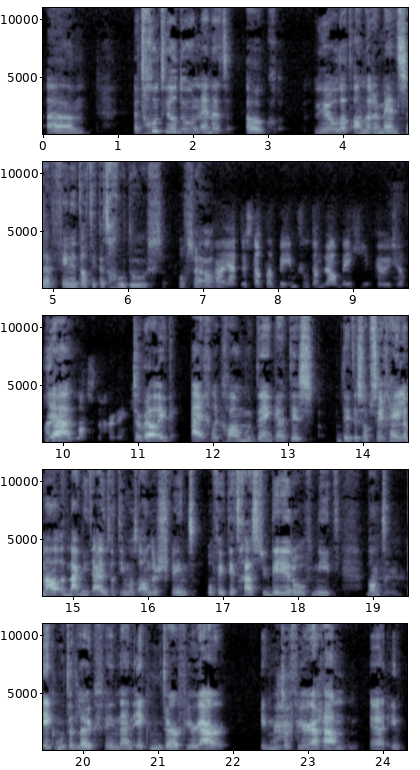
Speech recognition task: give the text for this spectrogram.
ehm, het goed wil doen. En het ook wil dat andere mensen vinden dat ik het goed doe. Of zo. Oh ja, dus dat, dat beïnvloedt dan wel een beetje je keuze. Maakt Ja. lastiger, denk ik. Terwijl ik eigenlijk gewoon moet denken, het is, dit is op zich helemaal, het maakt niet uit wat iemand anders vindt. Of ik dit ga studeren of niet. Want Mhm. ik moet het leuk vinden en ik moet er vier jaar, ik moet er vier jaar gaan, eh, in,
